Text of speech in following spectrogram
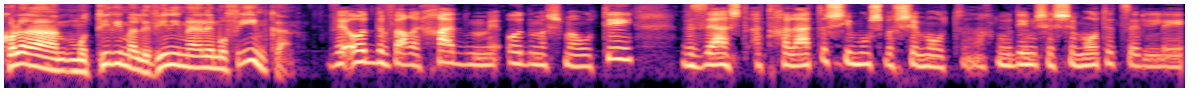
כל המוטיבים הלוויניים האלה מופיעים כאן. ועוד דבר אחד מאוד משמעותי, וזה התחלת השימוש בשמות. אנחנו יודעים ששמות אצל אה,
